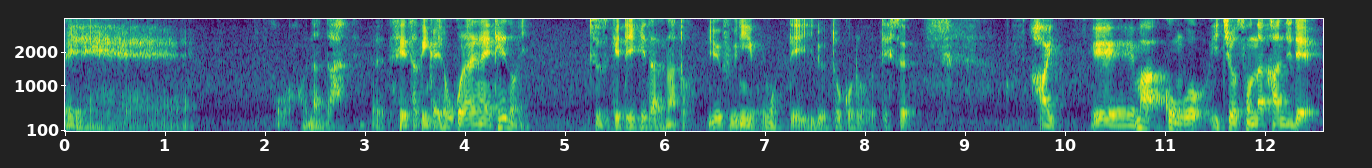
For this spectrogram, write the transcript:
えー、なんだ、制作委員会に怒られない程度に続けていけたらなというふうに思っているところです。はい。えー、まあ今後一応そんな感じで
